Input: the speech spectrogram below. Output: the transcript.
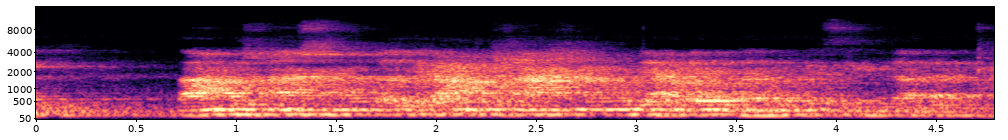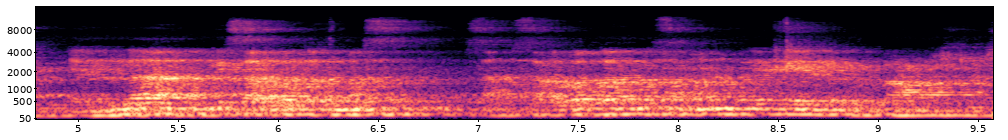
ರಾಮಕೃಷ್ಣ ಆಶ್ರಮ ಅದಕ್ಕೆ ರಾಮಕೃಷ್ಣ ಆಶ್ರಮದಲ್ಲಿ ಯಾವ್ಯಾವ ಧರ್ಮಕ್ಕೆ ಸಿಗ್ತಲ್ಲ ಎಲ್ಲ ಸರ್ವಧರ್ಮ ಸರ್ವಧರ್ಮ ಸಮನ್ವಯ ಕೇಂದ್ರಗಳು ರಾಮಕೃಷ್ಣ.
